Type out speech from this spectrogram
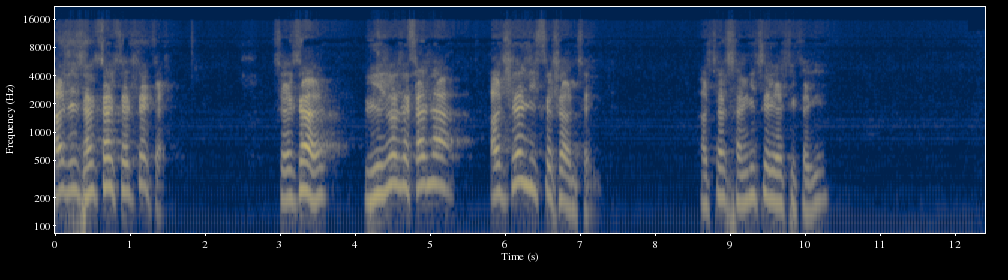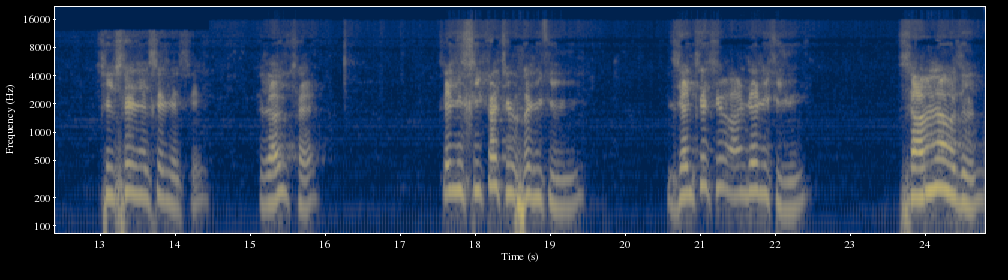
आज हे सरकार करते काय? सरकार विरोधकांना अडचणीत कसं आणता येईल आता सांगितलं या ठिकाणी शिवसेनेचे नेते राऊत साहेब त्यांनी टीका टिप्पणी केली जनतेची मांडणी केली सामनामधून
